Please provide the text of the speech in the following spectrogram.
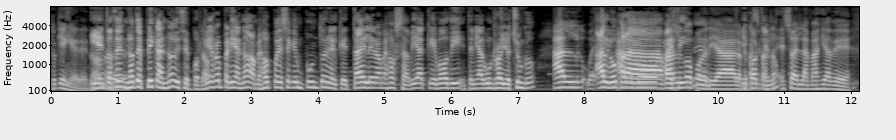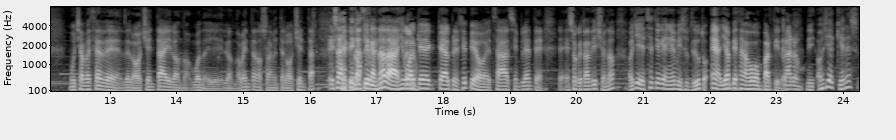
¿tú quién eres? Y entonces no te explican, ¿no? Dice, ¿por qué rompería? No, a lo mejor puede ser que hay un punto en el que Tyler a lo mejor sabía que Body tenía algún rollo chungo. Algo, Algo para- algo, algo podría. Lo y que pasa cortas, es que ¿no? eso es la magia de muchas veces de, de los 80 y los no- bueno y los 90, no solamente los 80. Esas de que no explican nada, es igual Claro. que, que al principio, está simplemente eso que tú has dicho, ¿no? Oye, este tío que es mi sustituto, eh, ya empiezan a jugar un partido. Claro. Oye, ¿quieres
